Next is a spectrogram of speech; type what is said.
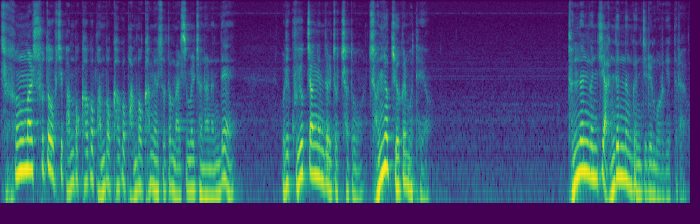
정말 수도 없이 반복하고 반복하고 반복하면서도 말씀을 전하는데 우리 구역장님들조차도 전혀 기억을 못해요. 듣는 건지 안 듣는 건지를 모르겠더라고요.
